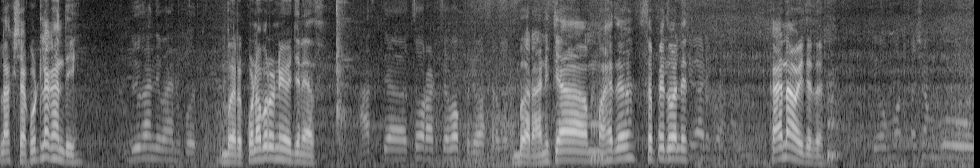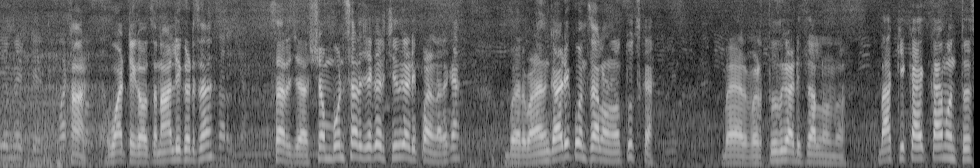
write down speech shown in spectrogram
लक्षा. कुठल्या खांदी? दुई गांधी बाहेर पळतो बरं कोणाबरोबर नियोजन आहे आज? आज त्या चोराटच्या बापूच्या वासरा बरं आणि त्या ह्याचं सफेदवाले गाडी काय नाव आहे त्याचं? हां वाटेगावचा. ना अलीकडचा? सरजा. शंभून सरजा घरचीच गाडी पळणार का? बरं बरं. आणि गाडी कोण चालवणार? तूच का? बरं बरं. तूच गाडी चालवणार. बाकी काय काय म्हणतोस?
